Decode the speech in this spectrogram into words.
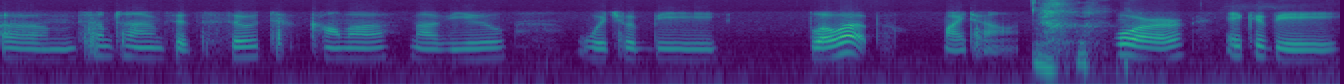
um, sometimes it's saute, comma ma ville, which would be blow up my town, or it could be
